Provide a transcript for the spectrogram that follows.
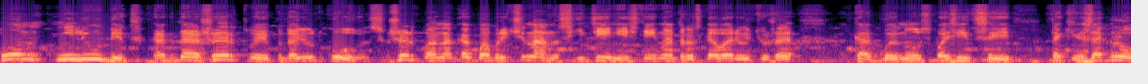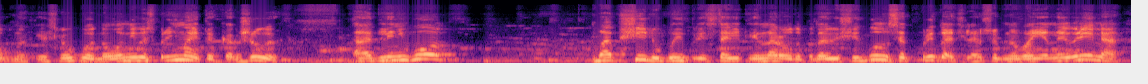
Он не любит, когда жертвы подают голос. Жертва, она как бы обречена на съедение, с ней надо разговаривать уже как бы, ну, с позиции таких загробных, если угодно. Он не воспринимает их как живых. А для него вообще любые представители народа, подающие голос, это предатели, особенно в военное время.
